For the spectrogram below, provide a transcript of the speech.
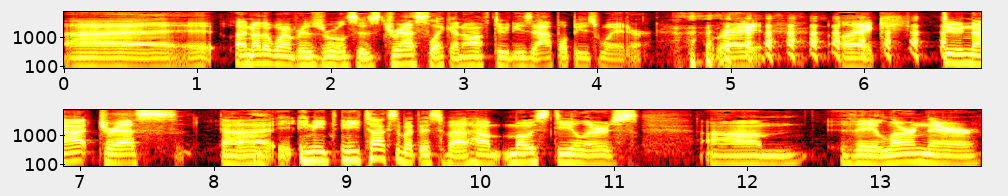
uh, another one of his rules is dress like an off-duty Applebee's waiter, right? like, do not dress uh, and, he, and he talks about this about how most dealers um, they learn their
